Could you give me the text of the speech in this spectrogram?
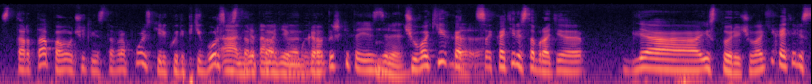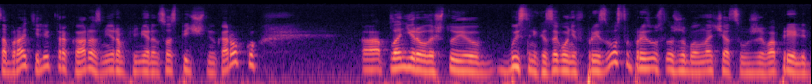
стартап, по-моему, чуть ли не Ставропольский или какой-то пятигорский А, стартап. где там эти да, коротышки-то ездили? Чуваки Да, хотели собрать, э, для истории, чуваки хотели собрать электрокар размером примерно со спичечную коробку. А, Планировалось, что ее быстренько загонят в производство. Производство должно было начаться уже в апреле,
